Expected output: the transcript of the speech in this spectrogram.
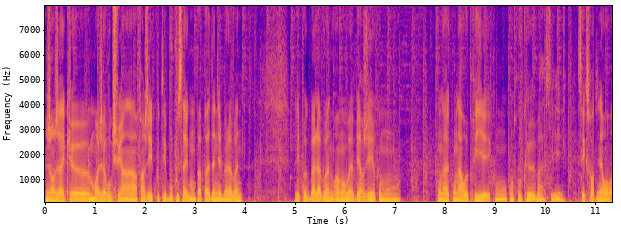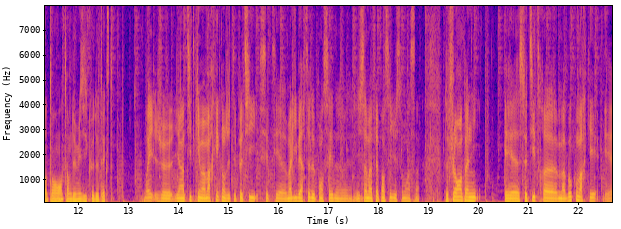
Jean-Jacques, euh, moi j'avoue que je suis un. Enfin, j'ai écouté beaucoup ça avec mon papa, Daniel Balavoine. L'époque Balavoine, vraiment bah, berger, comme on qu'on a, qu'on a repris et qu'on trouve que bah, c'est c'est extraordinaire autant en termes de musique que de texte. Oui, il y a un titre qui m'a marqué quand j'étais petit, c'était euh, Ma liberté de penser, et ça m'a fait penser justement à ça, de Florent Pagny. Et euh, ce titre euh, m'a beaucoup marqué, et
